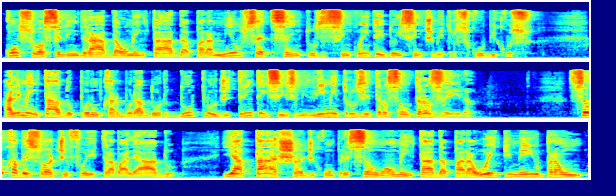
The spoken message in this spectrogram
com sua cilindrada aumentada para 1.752 cm3, alimentado por um carburador duplo de 36 mm e tração traseira. Seu cabeçote foi trabalhado e a taxa de compressão aumentada para 8,5 para 1,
